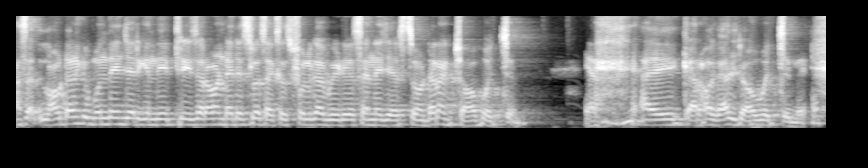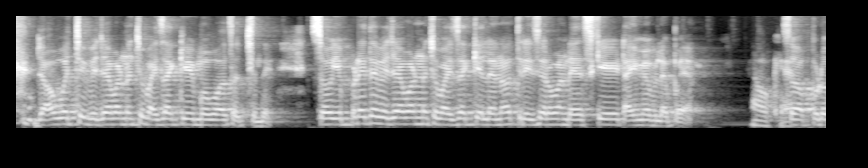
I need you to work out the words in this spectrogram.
అసలు లాక్డౌన్కి ముందు ఏం జరిగింది? త్రీ జీరో వన్ డైరీస్లో సక్సెస్ఫుల్గా వీడియోస్ అన్ని చేస్తూ ఉంటే నాకు జాబ్ వచ్చింది. అది గర్వకాలు జాబ్ వచ్చింది. జాబ్ వచ్చి విజయవాడ నుంచి వైజాగ్కి మూవ్ అవ్వాల్సి వచ్చింది. సో ఎప్పుడైతే విజయవాడ నుంచి వైజాగ్కి వెళ్ళానో త్రీ జీరో వన్ డేస్కి టైం ఇవ్వలేకపోయా. సో అప్పుడు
